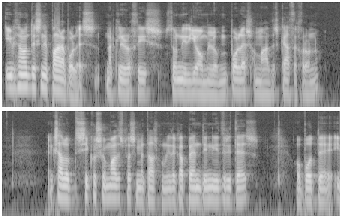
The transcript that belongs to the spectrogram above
Οι πιθανότητες είναι πάρα πολλές να κληρωθείς στον ίδιο όμιλο με πολλές ομάδες κάθε χρόνο. Εξάλλου από τις 20 ομάδες που θα συμμετάσχουν, οι 15 είναι οι ιδρυτές, οπότε οι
